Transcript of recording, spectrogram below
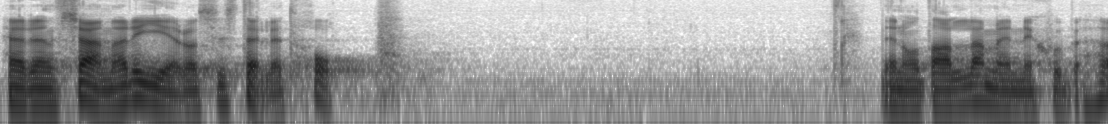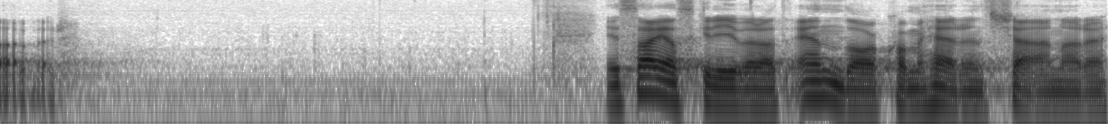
Herrens tjänare ger oss istället hopp. Det är något alla människor behöver. Jesaja skriver att en dag kommer Herrens tjänare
